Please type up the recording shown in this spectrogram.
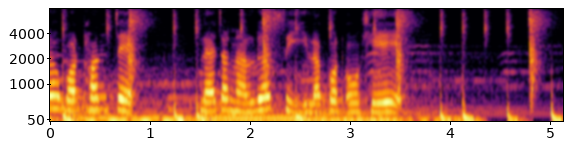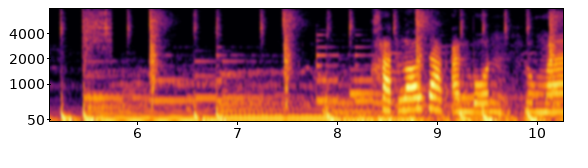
ลือก button 7และจากนั้นเลือกสีและกดโอเคขัดลอกจากอันบนลงมา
